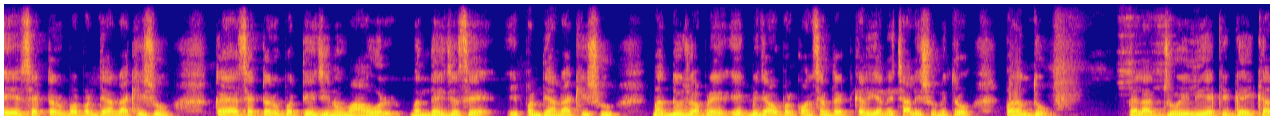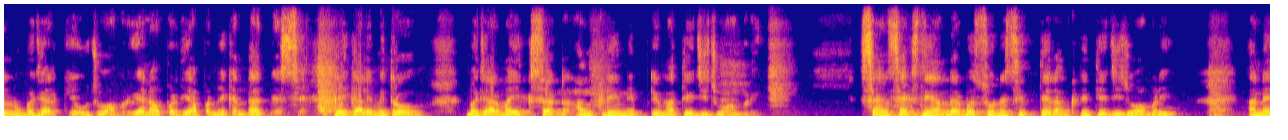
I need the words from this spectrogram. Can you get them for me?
એ સેક્ટર ઉપર પણ ધ્યાન રાખીશું. કયા સેક્ટર ઉપર તેજીનું માહોલ બંધાઈ જશે એ પણ ધ્યાન રાખીશું. બધું જ આપણે એકબીજા ઉપર કોન્સન્ટ્રેટ કરી અને ચાલીશું મિત્રો. પરંતુ પહેલાં જોઈ લઈએ કે ગઈકાલનું બજાર કેવું જોવા મળ્યું. એના ઉપરથી આપણને એક અંદાજ બેસશે. ગઈકાલે મિત્રો બજારમાં એકસઠ અંકની નિફ્ટીમાં તેજી જોવા મળી. સેન્સેક્સની અંદર બસો સિત્તેર અંકની તેજી જોવા મળી. અને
